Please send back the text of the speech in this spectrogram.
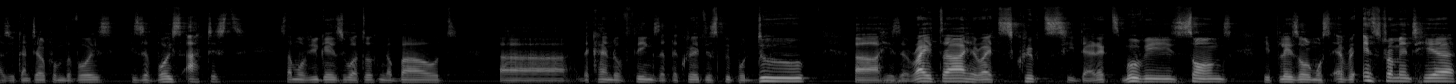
as you can tell from the voice. He's a voice artist. Some of you guys who are talking about uh, the kind of things that the creative people do. Uh, he's a writer. He writes scripts. He directs movies, songs. He plays almost every instrument here.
